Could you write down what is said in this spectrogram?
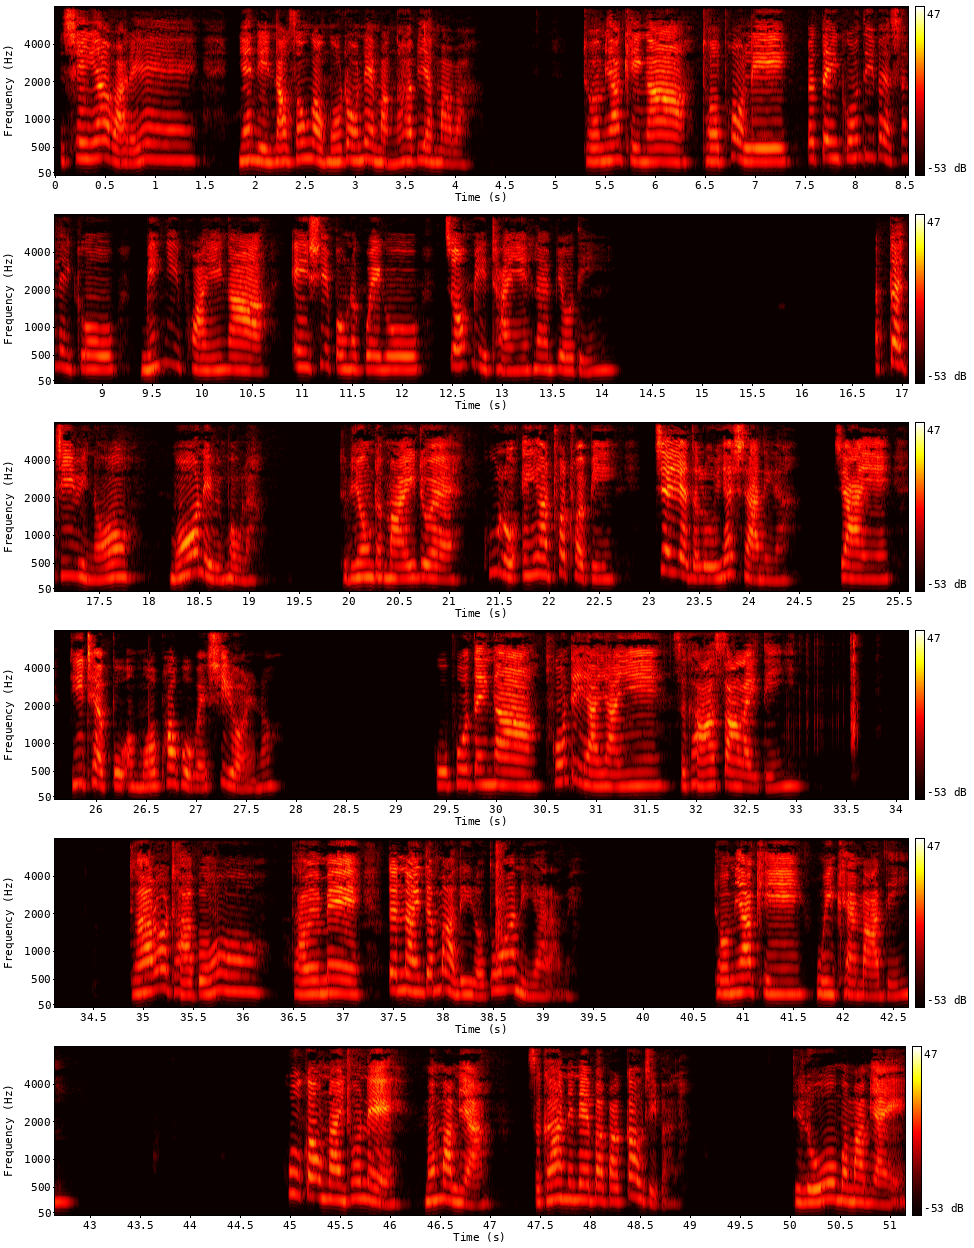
အချိန်ရပါတယ်ညနေနောက်ဆုံးကမော်တော်နဲ့မှငားပြတ်မှာပါဒေါ်မြခင်ကဒေါ်ဖော့လေးပသိမ်ကွန်းသီးဘက်ဆက်လိုက်ကိုမင်းကြီးဖွာရင်းက အိမ်ရှိပုံနှကွယ်ကိုကျုံးမိထိုင်ရင်လှမ်းပြောသည်အသက်ကြီးပြီနော်မောနေပြီမဟုတ်လားတပြုံဓမာကြီးတွေခုလိုအိမ်ကထွက်ထွက်ပြီးကြက်ရက်တလို့ရက်ရှာနေတာကြာရင်ဒီထက်ပိုအမောဖောက်ဖို့ပဲရှိတော့တယ်နော်ကိုဖိုးသိန်းကကွန်းတရားရရင်စကားဆလိုက်သည်ဒါတော့ဒါပေါ့ဒါပေမဲ့တနိုင်တမလေးတော့သွားနေရတာပဲ ဒေါ်မြခင်ဝင်ခံပါသည်ဟိုကောက်နိုင်ထွန်းနဲ့မမမြစကားနည်းနည်းပါးပါးကောက်ကြည့်ပါလားဒီလိုမမမြရဲ့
